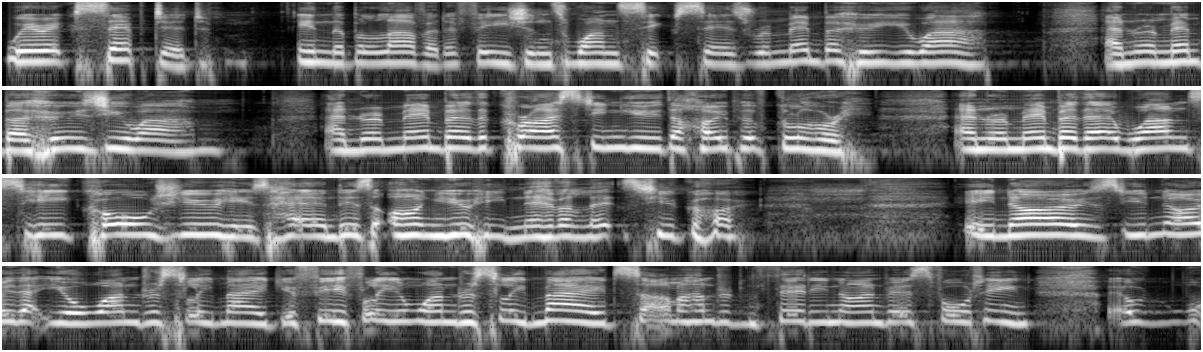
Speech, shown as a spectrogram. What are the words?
We're accepted in the beloved. Ephesians 1 6 says, Remember who you are, and remember whose you are, and remember the Christ in you, the hope of glory. And remember that once He calls you, His hand is on you, He never lets you go. He knows. You know that you're wondrously made. You're fearfully and wondrously made. Psalm 139, verse 14. Uh,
